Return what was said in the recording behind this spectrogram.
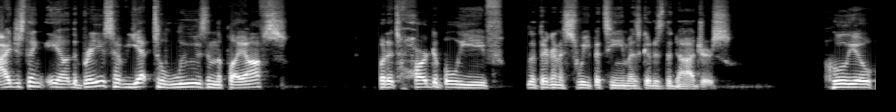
I just think, you know, the Braves have yet to lose in the playoffs, but it's hard to believe that they're going to sweep a team as good as the Dodgers. Julio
